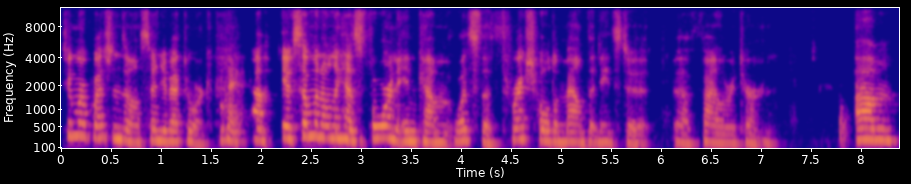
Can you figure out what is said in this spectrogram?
Two more questions and I'll send you back to work. Okay. Um, if someone only has foreign income, what's the threshold amount that needs to uh, file a return? Um,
